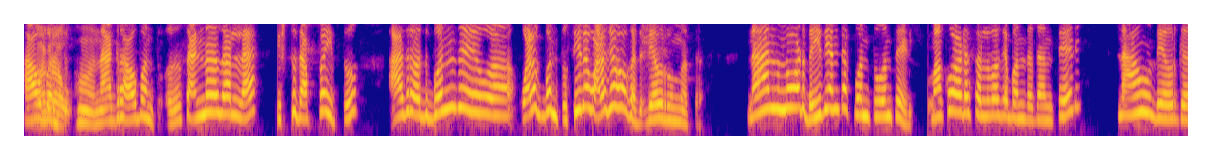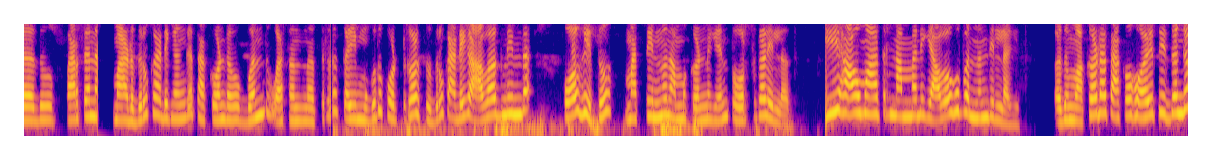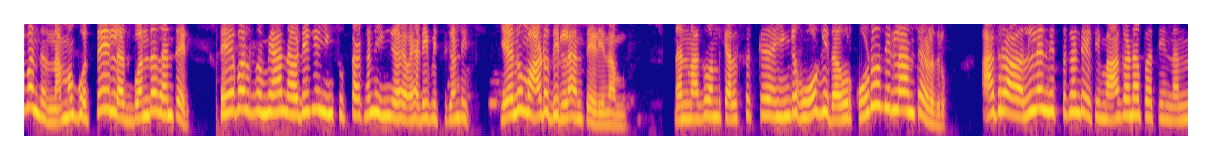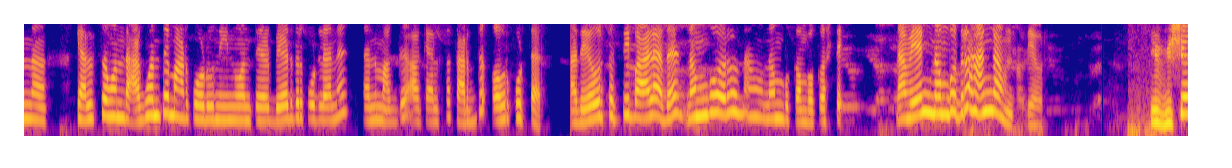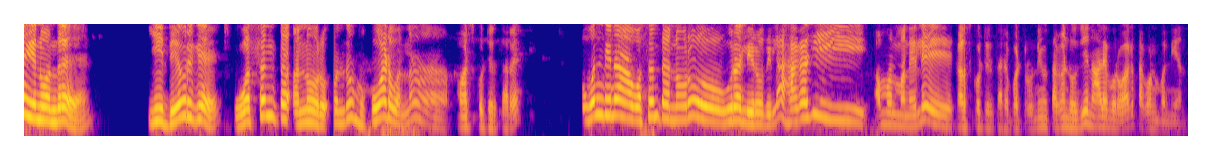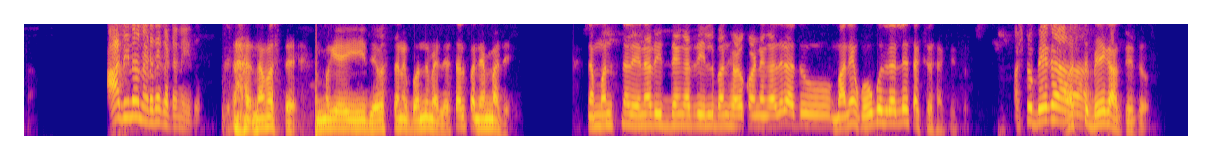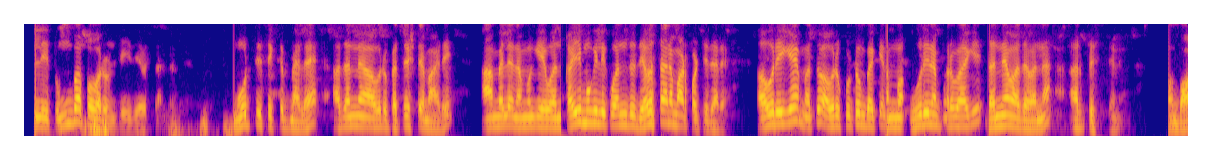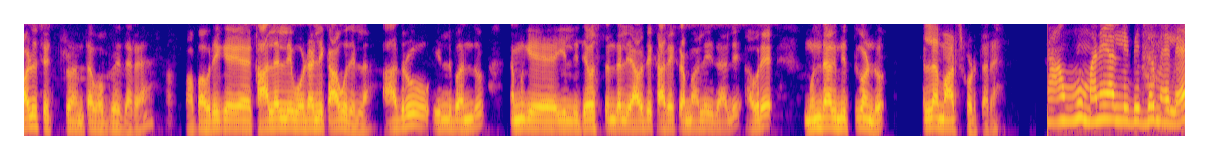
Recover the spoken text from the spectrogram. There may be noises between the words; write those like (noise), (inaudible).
ಹಾವು ಬಂತು. ಹ್ಮ್ ನಾಗರ ಹಾವು ಬಂತು. ಅದು ಸಣ್ಣದಲ್ಲ ಇಷ್ಟು ದಪ್ಪ ಇತ್ತು. ಆದ್ರೆ ಅದು ಬಂದು ಒಳಗ್ ಬಂತು. ಸೀದಾ ಒಳಗೆ ಹೋಗದು ದೇವ್ರ ರೂಮ್ ಹತ್ರ. ನಾನು ನೋಡ್ದೆ ಇದೆಂತಕ್ ಬಂತು ಅಂತ ಹೇಳಿ ಮಕವಾಡ ಸಲುವಾಗೆ ಬಂದದ ಅಂತ ಹೇಳಿ ನಾವು ದೇವ್ರಿಗೆ ಅದು ಪ್ರಾರ್ಥನೆ ಮಾಡಿದ್ರು ಕಡೆಗೆ ಹಂಗೆ ತಕೊಂಡು ಬಂದು ವಸಂತನ ಹತ್ರ ಕೈ ಮುಗಿದು ಕೊಟ್ಟು ಕಳ್ಸಿದ್ರು ಕಡೆಗೆ ಆವಾಗ್ನಿಂದ ಹೋಗಿತ್ತು. ಮತ್ತಿನ್ನು ನಮ್ಮ ಕಣ್ಣಿಗೆ ಏನ್ ತೋರ್ಸ್ಗಳಿಲ್ಲ ಅದು. ಈ ಹಾವು ಮಾತ್ರ ನಮ್ಮ ಮನೆಗೆ ಯಾವಾಗೂ ಬಂದಂದಿಲ್ಲ ಆಗಿತ್ತು ಅದು ಮಕಡ ತಾಕೋ ಹೋಯ್ತಿದ್ದಂಗೆ ಬಂದದ ನಮಗ್ ಗೊತ್ತೇ ಇಲ್ಲ ಅದು ಅಂತೇಳಿ. ಟೇಬಲ್ ಮ್ಯಾನ್ ಅಡಿಗೆ ಹಿಂಗ್ ಸುತ್ತಾಕೊಂಡು ಹಿಂಗ ಎಡಿ ಬಿಚ್ಕೊಂಡಿತ್ತು ಏನು ಮಾಡೋದಿಲ್ಲ ಅಂತೇಳಿ ನಮ್ಗೆ. ನನ್ ಮಗ ಒಂದ್ ಕೆಲ್ಸಕ್ಕೆ ಹಿಂಗೆ ಹೋಗಿದ. ಅವ್ರು ಕೊಡುದಿಲ್ಲ ಅಂತ ಹೇಳಿದ್ರು. ಆದ್ರ ಅಲ್ಲೇ ನಿತ್ಕೊಂಡು ಮಾ ಗಣಪತಿ, ನನ್ನ ಕೆಲ್ಸ ಒಂದ್ ಆಗುವಂತೆ ಮಾಡ್ಕೊಡು ನೀನು ಅಂತ ಹೇಳಿ ಬೇಡದ್ರ ಕೂಡ್ಲೇನೆ ನನ್ನ ಮಗ ಆ ಕೆಲಸ ಕರ್ದು ಅವ್ರು ಕೊಟ್ಟಾರ. ಆ ದೇವ್ರ ಶಕ್ತಿ ಬಾಳ ಅದ. ನಂಬುವರು ನಾವು ನಂಬಕಂಬೇಕು ಅಷ್ಟೇ. ನಾವ್ ಹೆಂಗ್ ನಂಬುದ್ರು ಹಂಗ ದೇವ್ರು. ಈ ವಿಷಯ ಏನು ಅಂದ್ರೆ ಈ ದೇವರಿಗೆ ವಸಂತ ಅನ್ನೋರು ಒಂದು ಮುಖವಾಡವನ್ನ ಮಾಡಿಸ್ಕೊಟ್ಟಿರ್ತಾರೆ. ಒಂದಿನ ವಸಂತ ಅನ್ನೋರು ಊರಲ್ಲಿ ಇರೋದಿಲ್ಲ. ಹಾಗಾಗಿ ಈ ಅಮ್ಮನ ಮನೆಯಲ್ಲಿ ಕಳ್ಸಿಕೊಟ್ಟಿರ್ತಾರೆ ಭಟ್ರು, ನೀವು ತಗೊಂಡೋಗಿ ನಾಳೆ ಬರುವಾಗ ತಗೊಂಡ್ ಬನ್ನಿ ಅಂತ. ಆ ದಿನ ನಡೆದ ಘಟನೆ ಇದು. (laughs) ನಮಸ್ತೆ. ನಮಗೆ ಈ ದೇವಸ್ಥಾನಕ್ಕೆ ಬಂದ ಮೇಲೆ ಸ್ವಲ್ಪ ನೆಮ್ಮದಿ. ನಮ್ಮ ಮನಸ್ಸಿನಲ್ಲಿ ಏನಾದ್ರು ಇದ್ದಂಗಾದ್ರೆ ಇಲ್ಲಿ ಬಂದು ಹೇಳ್ಕೊಂಡಂಗಾದ್ರೆ ಅದು ಮನೆಗೆ ಹೋಗೋದ್ರಲ್ಲೇ ಸಕ್ಸಸ್ ಆಗ್ತಿತ್ತು. ಅಷ್ಟು ಬೇಗ ಅಷ್ಟು ಬೇಗ ಆಗ್ತಿತ್ತು. ಇಲ್ಲಿ ತುಂಬಾ ಪವರ್ ಉಂಟು ಈ ದೇವಸ್ಥಾನದಲ್ಲಿ. ಮೂರ್ತಿ ಸಿಕ್ಕಿದ ಮೇಲೆ ಅದನ್ನ ಅವರು ಪ್ರತಿಷ್ಠೆ ಮಾಡಿ ಆಮೇಲೆ ನಮಗೆ ಒಂದು ಕೈ ಮುಗಿಲಿಕ್ಕೆ ಒಂದು ದೇವಸ್ಥಾನ ಮಾಡಿಕೊಟ್ಟಿದ್ದಾರೆ. ಅವರಿಗೆ ಮತ್ತು ಅವರ ಕುಟುಂಬಕ್ಕೆ ನಮ್ಮ ಊರಿನ ಪರವಾಗಿ ಧನ್ಯವಾದವನ್ನ ಅರ್ಪಿಸ್ತೇನೆ. ಬಾಳು ಶೆಟ್ರು ಅಂತ ಒಬ್ರು ಇದ್ದಾರೆ. ಪಾಪ ಅವರಿಗೆ ಕಾಲಲ್ಲಿ ಓಡಾಡ್ಲಿಕ್ಕೆ ಆಗುದಿಲ್ಲ. ಆದ್ರೂ ಇಲ್ಲಿ ಬಂದು ನಮಗೆ ಇಲ್ಲಿ ದೇವಸ್ಥಾನದಲ್ಲಿ ಯಾವುದೇ ಕಾರ್ಯಕ್ರಮ ಅಲ್ಲಿ ಇದಾಗಲಿ ಅವರೇ ಮುಂದಾಗಿ ನಿಂತ್ಕೊಂಡು ಎಲ್ಲ ಮಾಡಿಸ್ಕೊಡ್ತಾರೆ. ನಾವು ಮನೆಯಲ್ಲಿ ಬಿದ್ದ ಮೇಲೆ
